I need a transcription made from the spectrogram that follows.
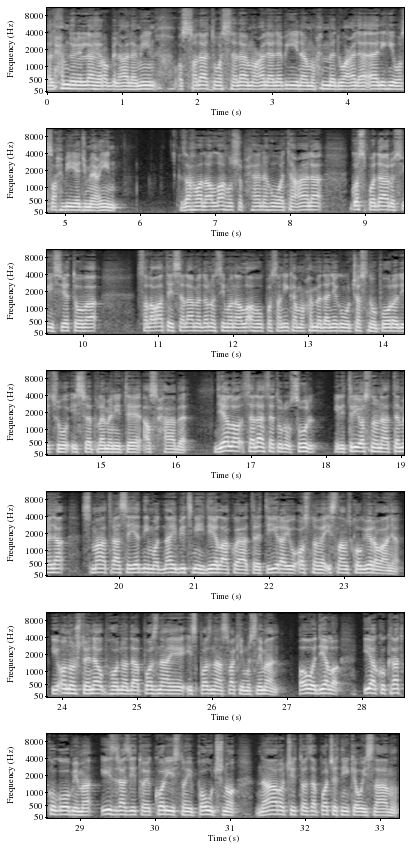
الحمد لله رب العالمين والصلاة والسلام على نبينا محمد وعلى آله وصحبه أجمعين Zahvala Allahu subhanahu wa ta'ala, gospodaru svih svjetova, salavate i salame donosimo na Allahu poslanika Muhammeda, njegovu časnu porodicu i sve plemenite ashabe. Dijelo Thalathatul Usul ili tri osnovna temelja smatra se jednim od najbitnijih dijela koja tretiraju osnove islamskog vjerovanja i ono što je neophodno da poznaje i spozna svaki musliman. Ovo dijelo, iako kratkog obima, izrazito je korisno i poučno, naročito za početnike u islamu.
